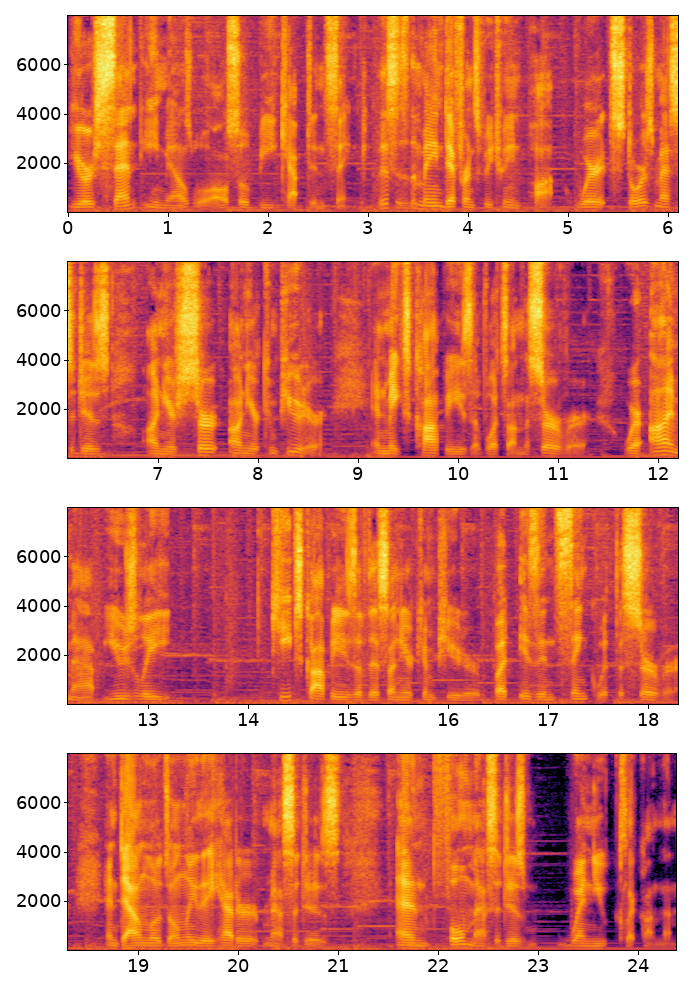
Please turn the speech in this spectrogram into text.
Your sent emails will also be kept in sync. This is the main difference between POP, where it stores messages on your cert on your computer and makes copies of what's on the server, where IMAP usually keeps copies of this on your computer but is in sync with the server and downloads only the header messages and full messages when you click on them.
